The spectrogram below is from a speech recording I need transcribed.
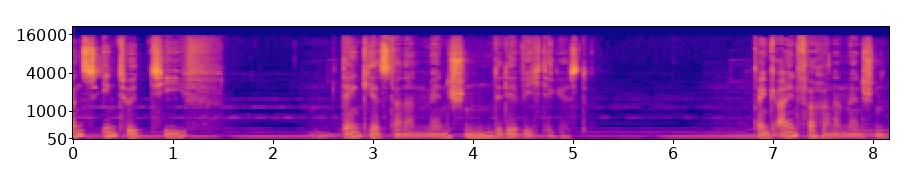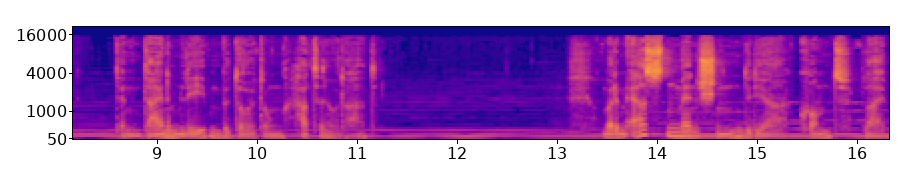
Ganz intuitiv, denk jetzt an einen Menschen, der dir wichtig ist. Denk einfach an einen Menschen, der in deinem Leben Bedeutung hatte oder hat. Und bei dem ersten Menschen, der dir kommt, bleib.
